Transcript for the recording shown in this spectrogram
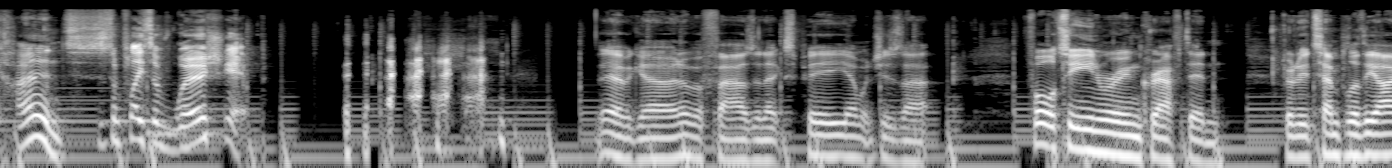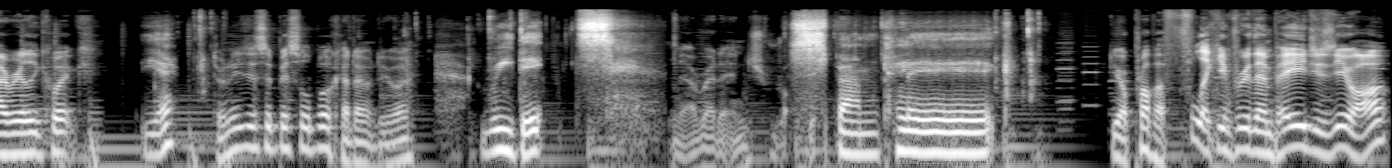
Cunt. This is a place of worship. there we go. Another thousand XP. How much is that? 14 rune crafting. Do you want to do Temple of the Eye really quick? Yeah. Do I need this abyssal book? I don't, do I? Read it. Yeah, I read it and dropped. Spam click. You're proper flicking through them pages, you are.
